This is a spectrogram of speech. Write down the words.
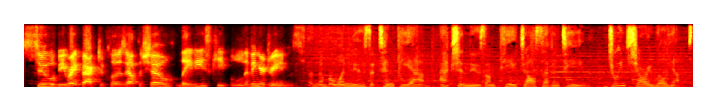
Sue will be right back to close out the show. Ladies, keep living your dreams. The number one news at 10 p.m. Action News on PHL 17. Join Shari Williams,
